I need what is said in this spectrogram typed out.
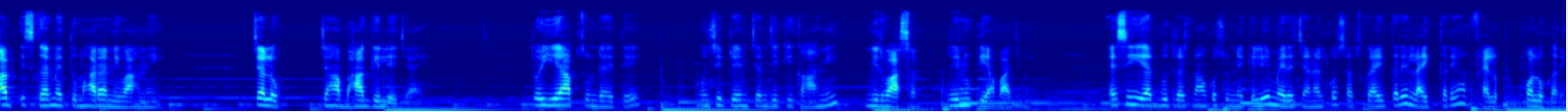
अब इस घर में तुम्हारा निवाह नहीं। चलो, जहाँ भाग्य ले जाए। तो ये आप सुन रहे थे मुंशी प्रेमचंद जी की कहानी, निर्वासन, रेणु की आवाज़ में। ऐसी ही अद्भुत रचनाओं को सुनने के लिए मेरे चैनल को सब्सक्राइब करें, लाइक करें और फॉलो करें।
